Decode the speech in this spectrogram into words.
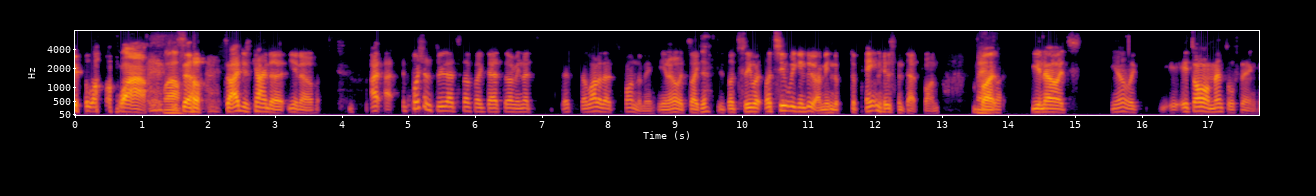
year long. wow Wow. So, so I just kind of, you know, I, I pushing through that stuff like that. Though, I mean, that's that's a lot of that's fun to me. You know, it's like Yeah. let's see what let's see what we can do. I mean, the the pain isn't that fun, Man. but you know, it's you know, like it's all a mental thing.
